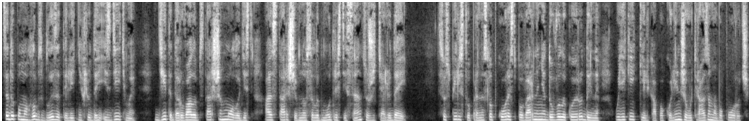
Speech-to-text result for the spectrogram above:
Це допомогло б зблизити літніх людей із дітьми. Діти дарували б старшим молодість, а старші вносили б мудрість і сенс у життя людей. Суспільству принесло б користь повернення до великої родини, у якій кілька поколінь живуть разом або поруч.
